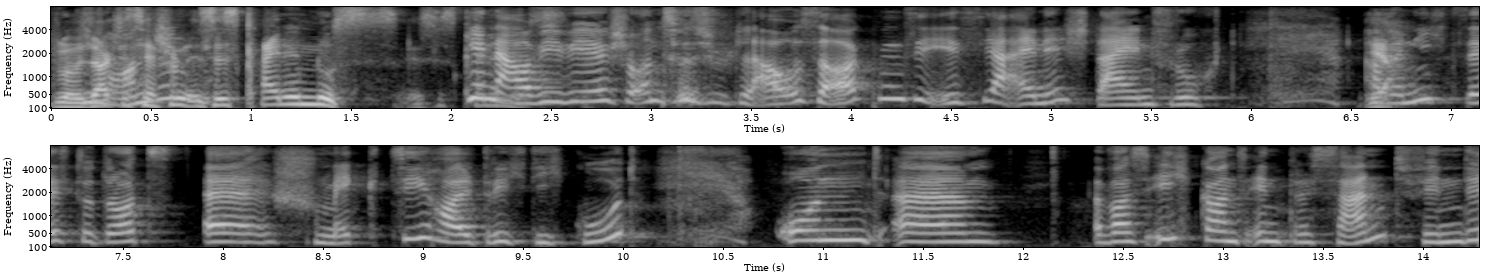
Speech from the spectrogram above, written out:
Du die sagtest Mandeln, ja schon, es ist keine Nuss. Ist keine genau, Nuss. wie wir schon so schlau sagten, sie ist ja eine Steinfrucht. Aber ja. nichtsdestotrotz äh, schmeckt sie halt richtig gut. Und ähm, was ich ganz interessant finde,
